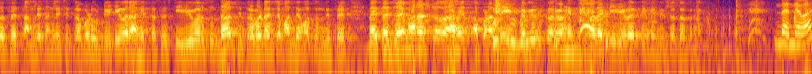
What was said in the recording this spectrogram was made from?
तसे चांगले चांगले चित्रपट ओटीटीवर आहेत तसेच टीव्हीवर सुद्धा चित्रपटांच्या माध्यमातून दिसेल. नाहीतर जय महाराष्ट्र आहेच आपण असे इंटरव्ह्यूज करू आणि तुम्हाला टीव्हीवरती मी दिसतच नाही. धन्यवाद.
